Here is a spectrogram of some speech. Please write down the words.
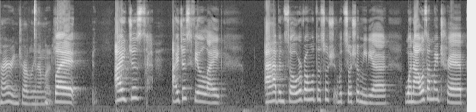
tiring traveling that much. But I just I just feel like I have been so overwhelmed with the social with social media. When I was on my trip,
